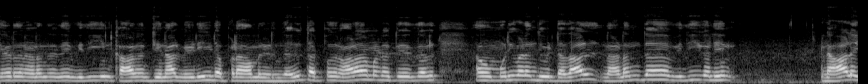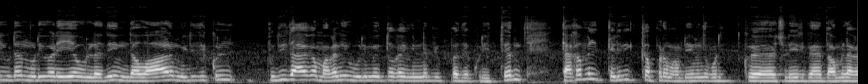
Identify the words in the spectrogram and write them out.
தேர்தல் நடந்தது விதியின் காரணத்தினால் வெளியிடப்படாமல் இருந்தது. தற்போது நாடாளுமன்ற தேர்தல் முடிவடைந்து விட்டதால் நடந்த விதிகளின் நாளையுடன் முடிவடைய உள்ளது. இந்த வாரம் இறுதிக்குள் புதிதாக மகளிர் உரிமைத்தொகை விண்ணப்பிப்பது குறித்து தகவல் தெரிவிக்கப்படும் அப்படின்னு வந்து குறி சொல்லியிருக்காங்க. தமிழக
